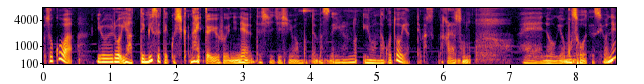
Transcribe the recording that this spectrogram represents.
うそこはいろいろやってみせていくしかないというふうにね私自身は思ってますね。いろんないろんなことをやってます。だからその、えー、農業もそうですよね。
